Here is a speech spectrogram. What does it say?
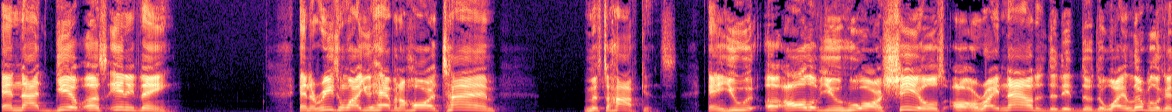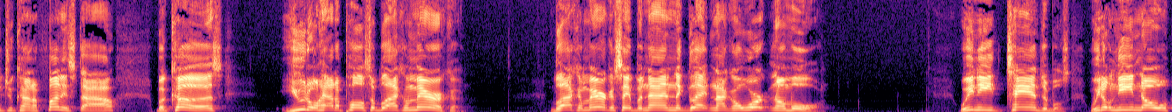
and not give us anything. And the reason why you're having a hard time, Mr. Hopkins, and you, uh, all of you who are shields, are right now the, the, the, the white liberal looking at you kind of funny style because you don't have the pulse of Black America. Black America say benign neglect not gonna work no more. We need tangibles. We don't need no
